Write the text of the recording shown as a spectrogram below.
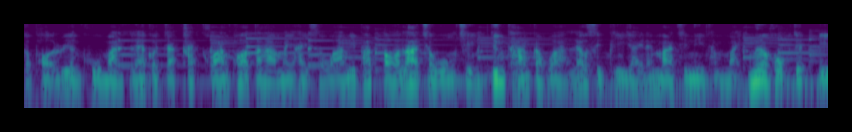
ก็เพราะเรื่องคู่มั่น และก็จะขัดขวางพ่อตาไม่ให้สวามิภักดิ์ต่อราชวงศ์ชิง จึงถามกลับว่าแล้วสิทธิพี่ใหญ่นั้นมาที่นี่ทำไมเมื่อ 6-7 ปี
